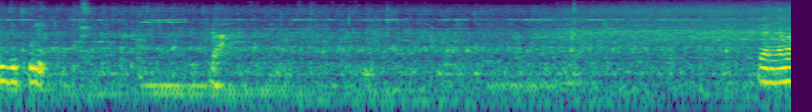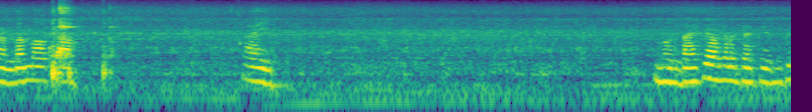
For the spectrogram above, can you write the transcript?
ഇഞ്ചിപ്പുളി ഉണ്ടെന്ന് നോക്കാം. ആയി ഉണ്ടാക്കി നോക്കണക്കൊക്കെ എന്ത്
